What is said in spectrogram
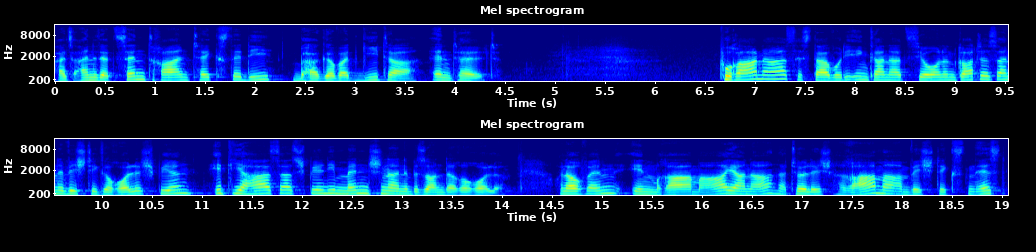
als eine der zentralen Texte die Bhagavad Gita enthält. Puranas ist da, wo die Inkarnationen Gottes eine wichtige Rolle spielen. Itihasas spielen die Menschen eine besondere Rolle. Und auch wenn im Ramayana natürlich Rama am wichtigsten ist,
